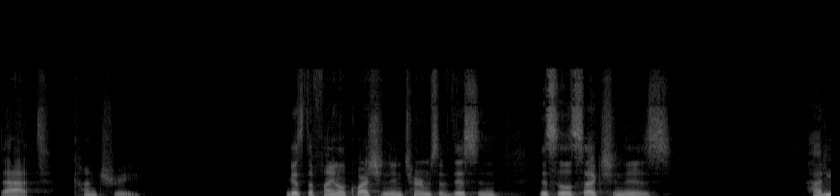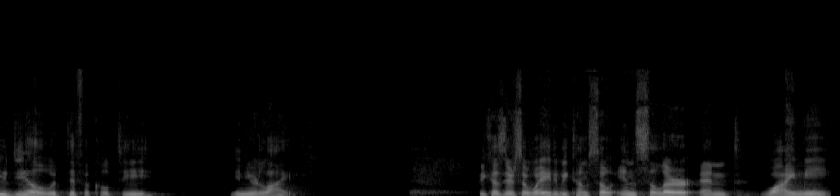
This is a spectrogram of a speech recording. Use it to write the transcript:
that country. I guess the final question in terms of this and this little section is how do you deal with difficulty in your life? Because there's a way to become so insular and why me?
